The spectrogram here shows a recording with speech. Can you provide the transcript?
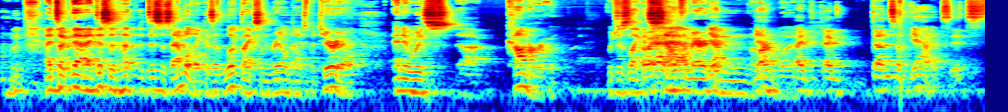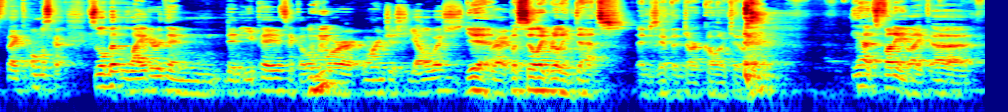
Mm-hmm. I took that. I dis- disassembled it because it looked like some real nice material, and it was uh, Cumaru, which is like a Oh, yeah, South yeah, American yeah, hardwood. I've, I've done some. Yeah, it's it's like almost got, it's a little bit lighter than than Ipe. It's like a little more orangish, yellowish. Mm-hmm. yeah, right. but still like really dense and just got the dark color to it. yeah, it's funny. Like, uh,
